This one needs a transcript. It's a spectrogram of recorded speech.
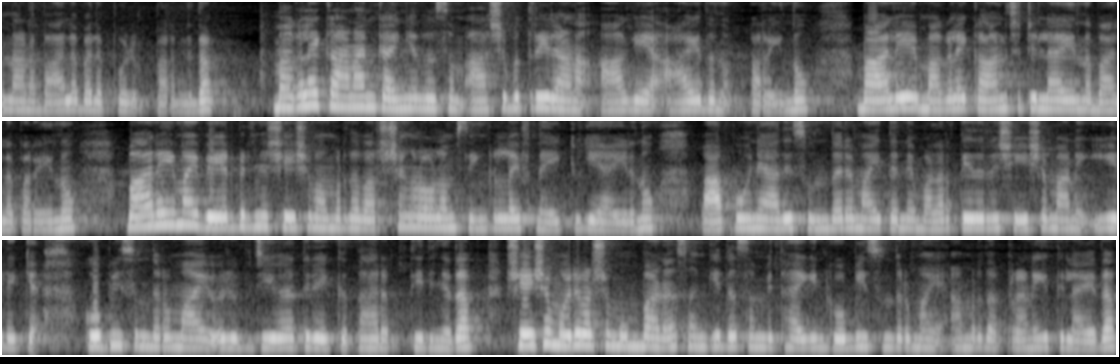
എന്നാണ് ബാല പലപ്പോഴും പറഞ്ഞത്. മകളെ കാണാൻ കഴിഞ്ഞ ദിവസം ആശുപത്രിയിലാണ് ആകെ ആയതെന്ന് പറയുന്നു. ബാലയെ മകളെ കാണിച്ചിട്ടില്ല എന്ന് ബാല പറയുന്നു. ബാലയുമായി വേർപിരിഞ്ഞ ശേഷം അമൃത വർഷങ്ങളോളം സിംഗിൾ ലൈഫ് നയിക്കുകയായിരുന്നു. പാപ്പുവിനെ അതിസുന്ദരമായി തന്നെ വളർത്തിയതിനു ശേഷമാണ് ഈയിടയ്ക്ക് ഗോപി സുന്ദറുമായി ഒരു ജീവിതത്തിലേക്ക് താരം തിരിഞ്ഞത്. ശേഷം ഒരു വർഷം മുമ്പാണ് സംഗീത സംവിധായകൻ ഗോപി സുന്ദറുമായി അമൃത പ്രണയത്തിലായത്.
